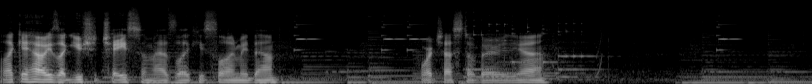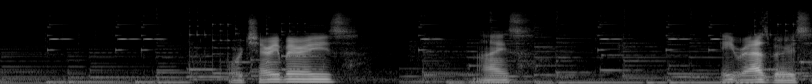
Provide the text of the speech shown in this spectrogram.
I like it how he's like, you should chase him as like he's slowing me down. Four chesto berries, yeah. Cherry berries. Nice. Eight raspberries.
